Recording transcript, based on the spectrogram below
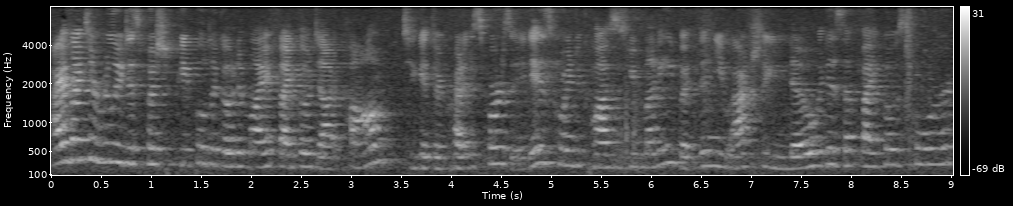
I'd like to really just push people to go to myfico.com to get their credit scores. It is going to cost you money, but then you actually know it is a FICO score.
